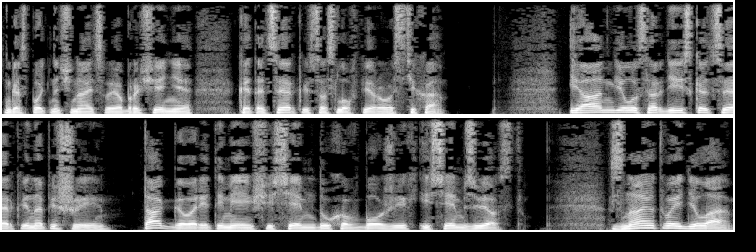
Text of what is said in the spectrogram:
Господь начинает свое обращение к этой церкви со слов первого стиха. «И ангелу Сардийской церкви напиши, так говорит имеющий семь духов Божьих и семь звезд. Знаю твои дела,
